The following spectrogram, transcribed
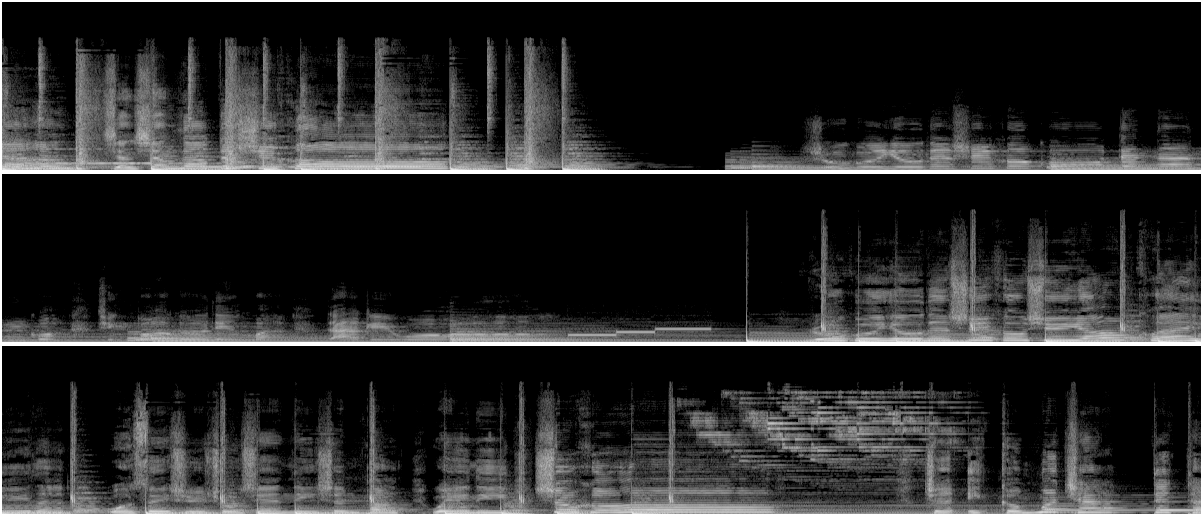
想，想想老的时候。如果有的时候孤单难过，请拨个电话打给我。如果有的时候需要快乐，我随时出现你身旁，为你守候。这一口抹茶的糖，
